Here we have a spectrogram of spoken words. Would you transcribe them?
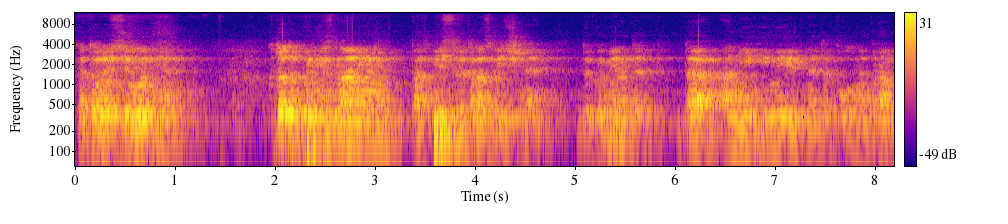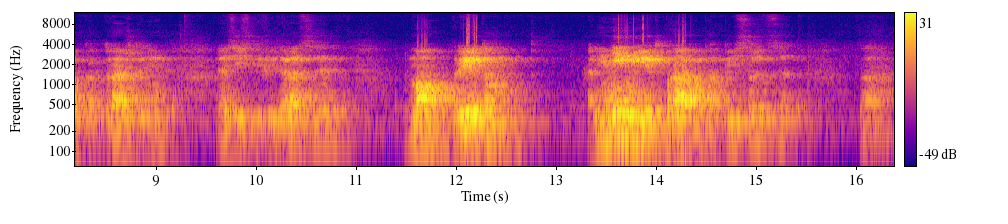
которые сегодня кто-то по незнанию подписывает различные документы. Да, они имеют на это полное право, как граждане Российской Федерации, но при этом они не имеют права подписываться да,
